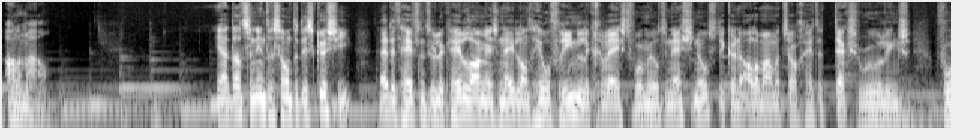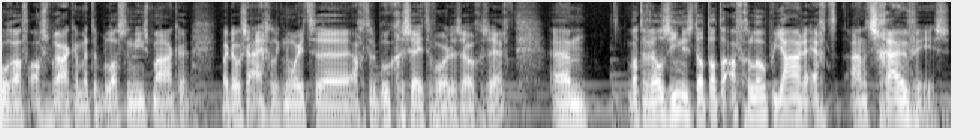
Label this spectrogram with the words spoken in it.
allemaal? Ja, dat is een interessante discussie. dit heeft natuurlijk heel lang is Nederland heel vriendelijk geweest voor multinationals. Die kunnen allemaal met zogeheten tax rulings vooraf afspraken met de Belastingdienst maken. Waardoor ze eigenlijk nooit uh, achter de broek gezeten worden, zo gezegd. Um, wat we wel zien is dat dat de afgelopen jaren echt aan het schuiven is.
